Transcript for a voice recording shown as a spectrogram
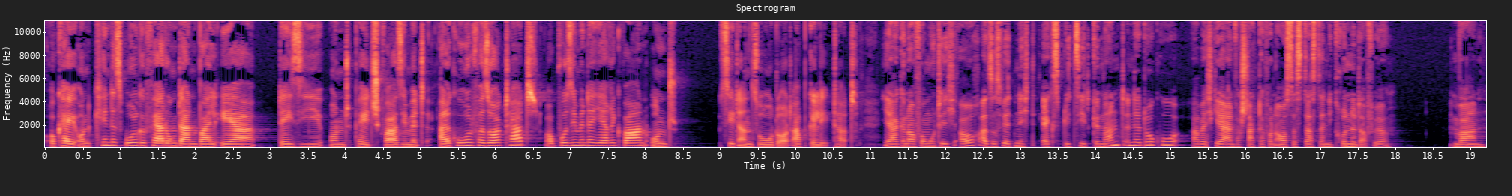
Okay, und Kindeswohlgefährdung dann, weil er Daisy und Paige quasi mit Alkohol versorgt hat, obwohl sie minderjährig waren und sie dann so dort abgelegt hat. Ja, genau, vermute ich auch. Also es wird nicht explizit genannt in der Doku, aber ich gehe einfach stark davon aus, dass das dann die Gründe dafür waren.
